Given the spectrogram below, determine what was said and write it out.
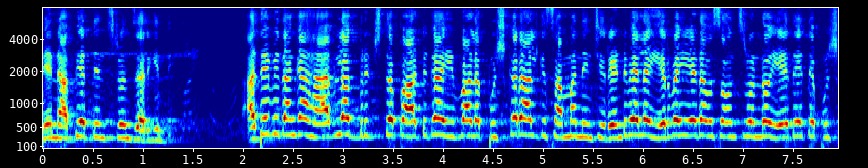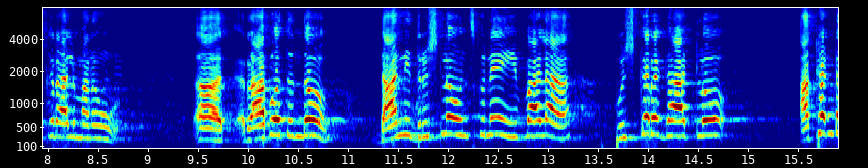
నేను అభ్యర్థించడం జరిగింది. అదేవిధంగా హ్యావ్లాక్ బ్రిడ్జ్తో పాటుగా ఇవాళ పుష్కరాలకి సంబంధించి రెండు వేల ఇరవై ఏడవ సంవత్సరంలో ఏదైతే పుష్కరాలు మనం రాబోతుందో దాన్ని దృష్టిలో ఉంచుకునే ఇవాళ పుష్కర ఘాట్లో అఖండ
